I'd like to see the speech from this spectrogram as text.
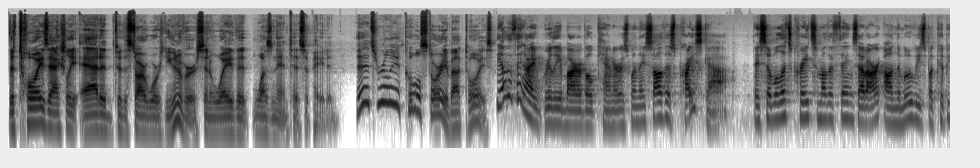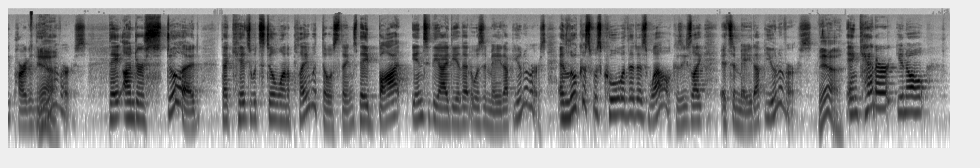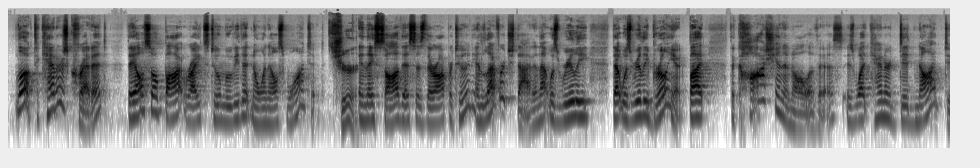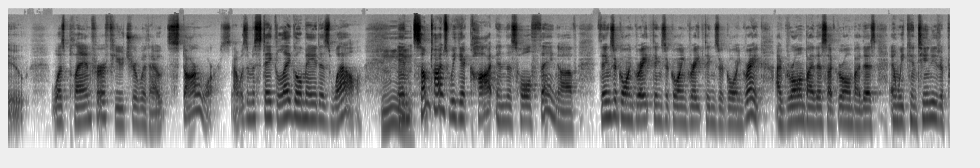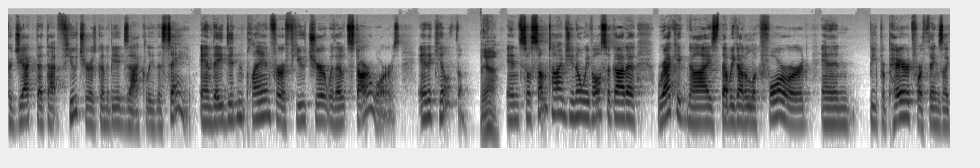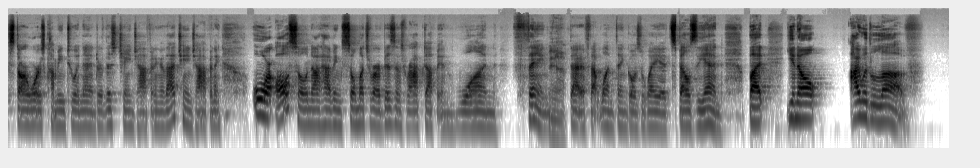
the toys actually added to the Star Wars universe in a way that wasn't anticipated. It's really a cool story about toys. The other thing I really admire about Kenner is when they saw this price gap, they said, well, let's create some other things that aren't on the movies but could be part of the Yeah. universe. They understood that kids would still want to play with those things. They bought into the idea that it was a made up universe. And Lucas was cool with it as well because he's like, it's a made up universe. Yeah. And Kenner, you know, look, to Kenner's credit, they also bought rights to a movie that no one else wanted. Sure. and they saw this as their opportunity and leveraged that. And that was really that was really brilliant. But the caution in all of this is what kenner did not do was plan for a future without star wars. That was a mistake lego made as well. Hmm. And sometimes we get caught in this whole thing of things are going great things are going great things are going great. I've grown by this i've grown by this. And we continue to project that that future is going to be exactly the same. And they didn't plan for a future without star wars and it killed them. Yeah. and so sometimes, you know, we've also got to recognize that we got to look forward and be prepared for things like Star Wars coming to an end or this change happening or that change happening, or also not having so much of our business wrapped up in one thing Yeah. that if that one thing goes away, it spells the end. But, you know, I would love,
